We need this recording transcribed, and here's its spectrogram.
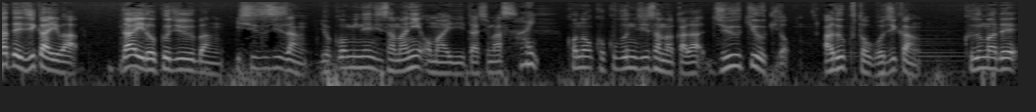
さて次回は第60番石寿山横峯寺様にお参りいたします、この国分寺様から19キロ歩くと5時間車で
